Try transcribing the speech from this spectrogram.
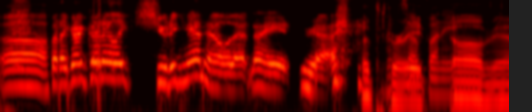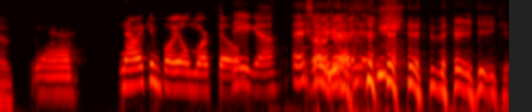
Oh, but I got good at like shooting handheld at night. Yeah, That's so great. funny. Oh man. yeah. Now I can boil more film. there you go. Oh yeah. there you go.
